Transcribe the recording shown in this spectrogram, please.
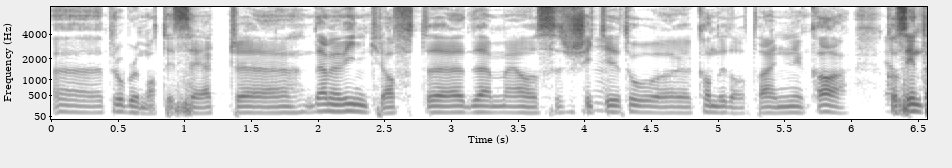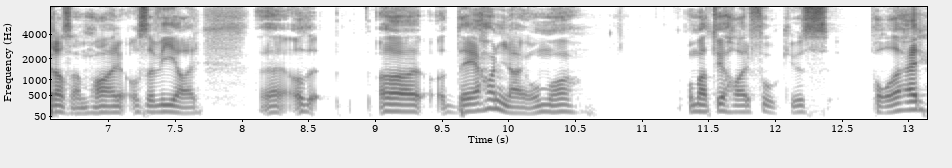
Eh, problematisert eh, det med vindkraft, eh, det med å se de to kandidatene, hva hvilke interesser de har, osv. Og, og, og det handler jo om, å, om, at vi har fokus på det her.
